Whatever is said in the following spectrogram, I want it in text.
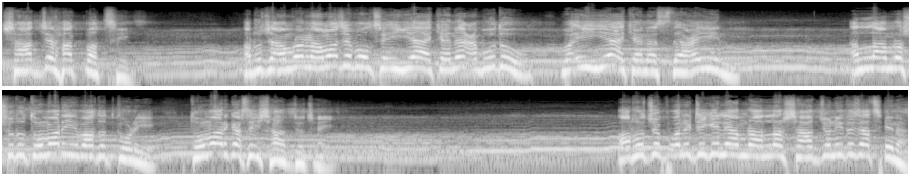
সাহায্যের হাত পাচ্ছি। অথচ আমরা নামাজে বলছে ইয়া কেন আবুদু বা ইয়া কেন আইন আল্লাহ, আমরা শুধু তোমারই ইবাদত করি, তোমার কাছেই সাহায্য চাই। অথচ পলিটিক্যালি আমরা আল্লাহর সাহায্য নিতে যাচ্ছি না।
